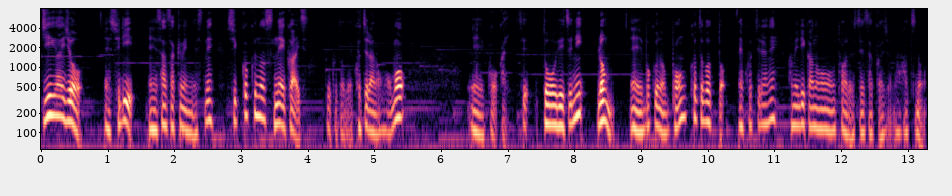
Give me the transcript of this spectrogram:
G.I. ジョー3、えー、3作目にですね、漆黒のスネークアイズということで、こちらの方も、えー、公開。同日にロン、えー、僕のポンコツボット、えー、こちらね、アメリカのとある制作会社の初の、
